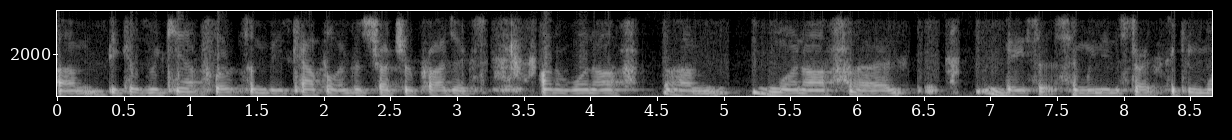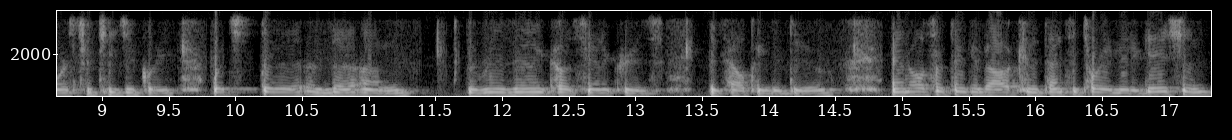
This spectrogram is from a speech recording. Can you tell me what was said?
um, because we can't float some of these capital infrastructure projects on a one-off um, one-off uh, basis. And we need to start thinking more strategically, which the, the um, the Resilient Coast Santa Cruz is helping to do. And also thinking about compensatory mitigation,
